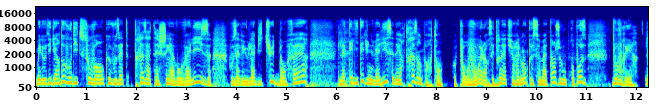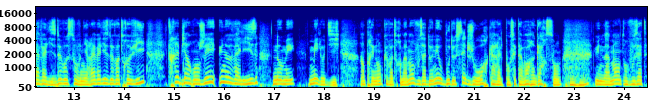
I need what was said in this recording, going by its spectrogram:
Mélodie Gardot, vous dites souvent que vous êtes très attachée à vos valises. Vous avez eu l'habitude d'en faire. La qualité d'une valise est d'ailleurs très important pour vous. Alors c'est tout naturellement que ce matin, je vous propose d'ouvrir la valise de vos souvenirs, la valise de votre vie, très bien rangée, une valise nommée Mélodie. Un prénom que votre maman vous a donné au bout de sept jours, car elle pensait avoir un garçon. Une maman dont vous êtes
